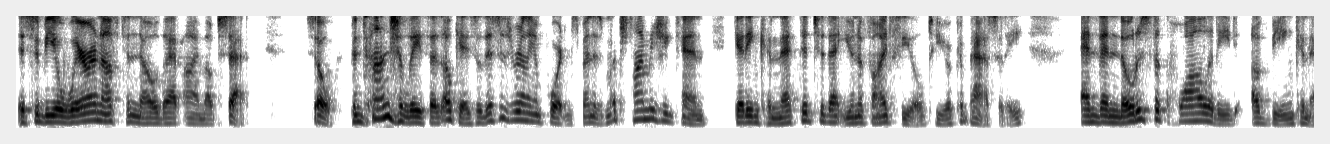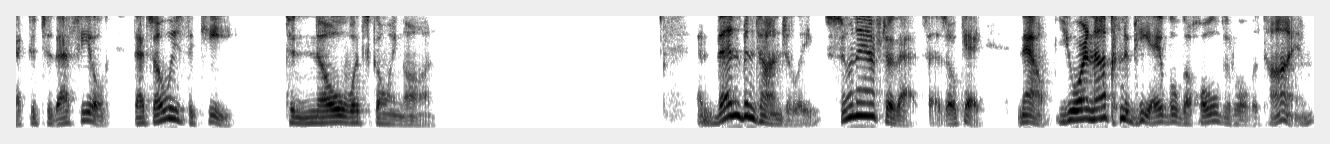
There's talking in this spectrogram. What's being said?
It's to be aware enough to know that I'm upset. So Patanjali says, okay, so this is really important. Spend as much time as you can getting connected to that unified field, to your capacity, and then notice the quality of being connected to that field. That's always the key to know what's going on. And then Patanjali, soon after that, says, okay, now you are not going to be able to hold it all the time.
